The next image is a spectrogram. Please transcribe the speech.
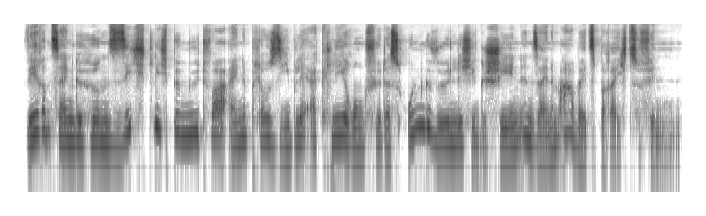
während sein Gehirn sichtlich bemüht war, eine plausible Erklärung für das ungewöhnliche Geschehen in seinem Arbeitsbereich zu finden.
